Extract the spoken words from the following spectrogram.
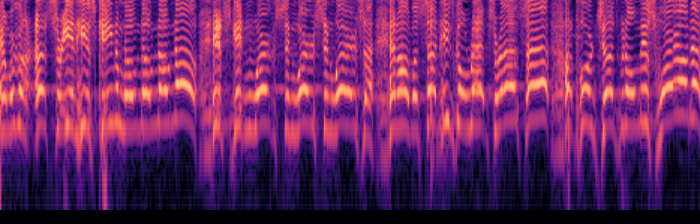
and we're going to usher in his kingdom. No, no, no, no. It's getting getting worse and worse and worse. Uh, and all of a sudden, He's going to rapture us out, uh, pour judgment on this world, uh,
